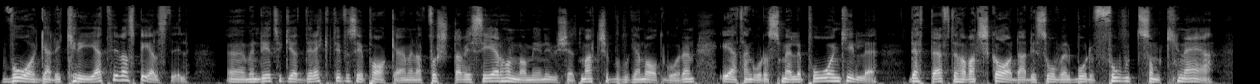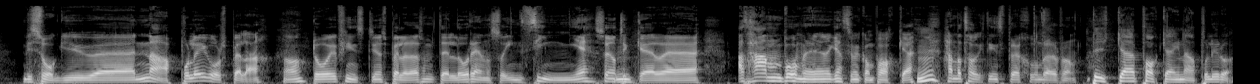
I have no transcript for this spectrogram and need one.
vågade kreativa spelstil. Eh, Men det tycker jag direkt vi får se Paka. Jag menar första vi ser honom i en u match på Kamratgården är att han går och smäller på en kille. Detta efter att ha varit skadad i såväl både fot som knä. Vi såg ju eh, Napoli igår spela. Ja. Då finns det ju en spelare som heter Lorenzo Insigne som Mm. jag tycker eh, att han påminner ganska mycket om Paka. Han har tagit inspiration därifrån. Pikar Paka i Napoli då.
